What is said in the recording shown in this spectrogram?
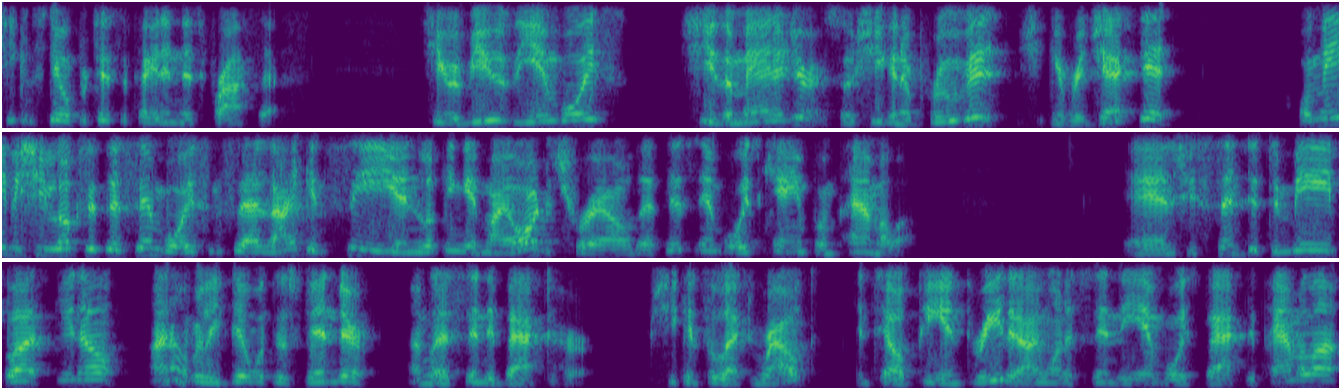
she can still participate in this process. She reviews the invoice. She's a manager, so she can approve it, she can reject it. Or maybe she looks at this invoice and says, I can see in looking at my audit trail that this invoice came from Pamela and she sent it to me, but you know, I don't really deal with this vendor. I'm going to send it back to her. She can select route and tell PN3 that I want to send the invoice back to Pamela,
